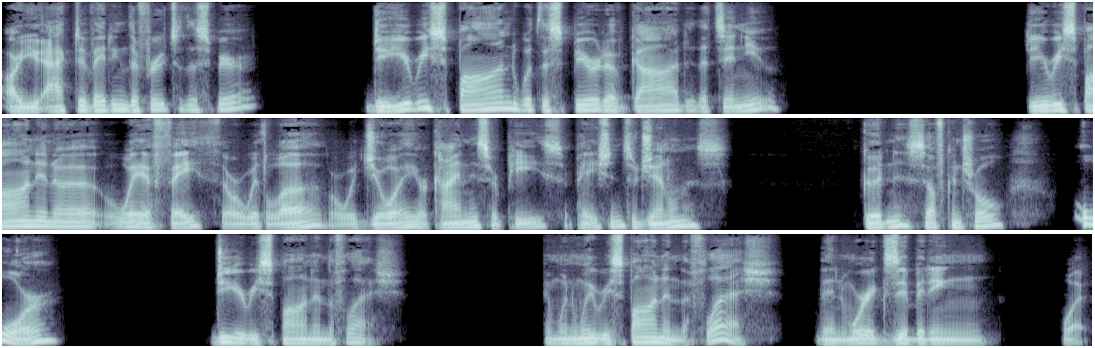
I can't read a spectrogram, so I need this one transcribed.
Are you activating the fruits of the Spirit? Do you respond with the Spirit of God that's in you? Do you respond in a way of faith or with love or with joy or kindness or peace or patience or gentleness, goodness, self control? Or do you respond in the flesh? And when we respond in the flesh, then we're exhibiting what?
